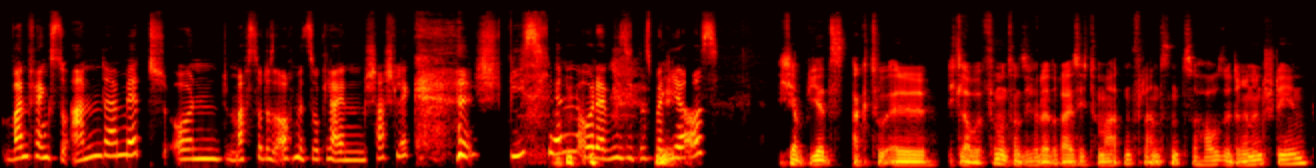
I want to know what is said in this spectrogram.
Wann fängst du an damit und machst du das auch mit so kleinen Schaschlik-Spießchen oder wie sieht das bei nee. dir aus? Ich habe jetzt aktuell, ich glaube, 25 oder 30 Tomatenpflanzen zu Hause drinnen stehen.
